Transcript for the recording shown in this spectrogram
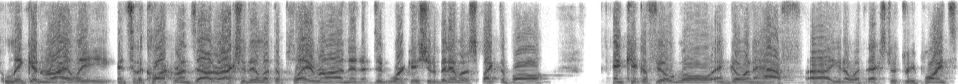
Lincoln Riley, and so the clock runs out, or actually they let the play run and it didn't work. They should have been able to spike the ball and kick a field goal and go in half, uh, you know, with extra three points.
